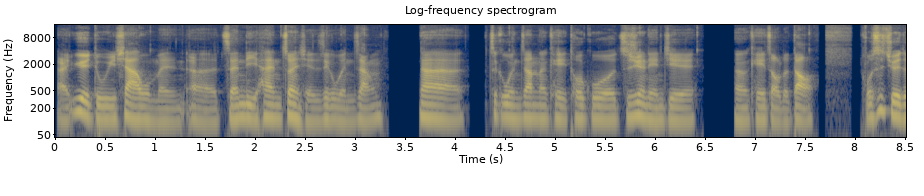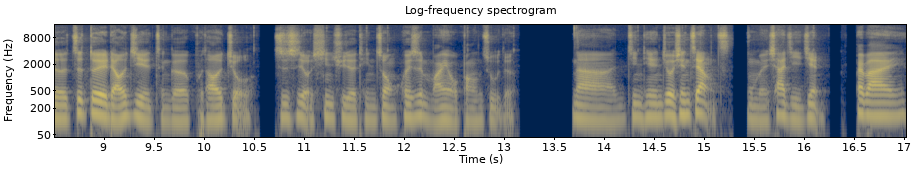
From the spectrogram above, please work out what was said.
来阅读一下我们呃整理和撰写的这个文章。那这个文章呢，可以透过资讯连接，嗯，可以找得到。我是觉得这对了解整个葡萄酒知识有兴趣的听众会是蛮有帮助的。那今天就先这样子，我们下集见，拜拜。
